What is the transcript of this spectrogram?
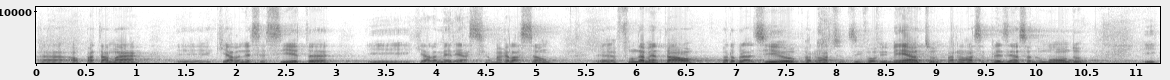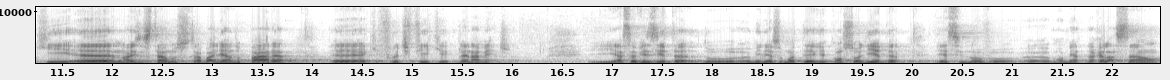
ah, ao patamar eh, que ela necessita e, e, que ela merece. É uma relação eh, fundamental para o Brasil, para o nosso desenvolvimento, para a nossa presença no mundo e que eh, nós estamos trabalhando para é, que frutifique plenamente. E essa visita do ministro Motegi consolida esse novo uh, momento da relação,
